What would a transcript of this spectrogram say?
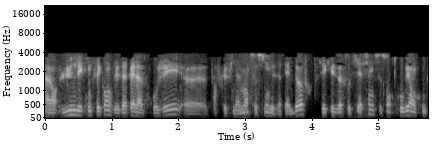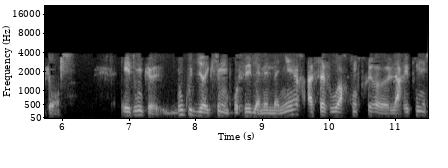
Alors, l'une des conséquences des appels à projets, euh, parce que finalement ce sont des appels d'offres, c'est que les associations se sont retrouvées en concurrence. Et donc, euh, beaucoup de directions ont procédé de la même manière, à savoir construire euh, la réponse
